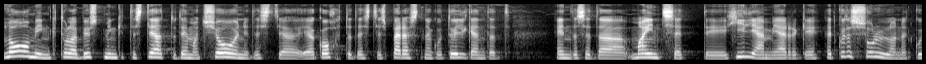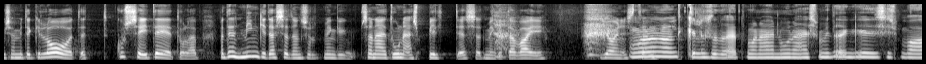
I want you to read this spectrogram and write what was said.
looming tuleb just mingitest teatud emotsioonidest ja, ja kohtadest ja siis pärast nagu tõlgendad enda seda mindset'i hiljem järgi, et kuidas sul on, et kui sa midagi lood, et kust see idee tuleb? ma tean, et mingid asjad on sul mingi, sa näed unes pilti ja siis sa oled mingi davai, mul joonistan on. olnud küll seda, et ma näen unes midagi ja siis ma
